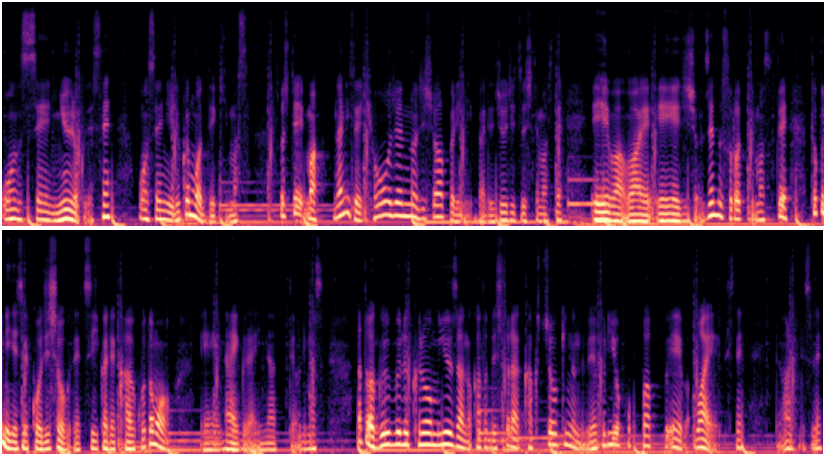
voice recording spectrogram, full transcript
音声入力ですね、音声入力もできます。そして、まあ、何せ標準の辞書アプリがで充実してますね。英和、和英、英辞書、全部揃ってますで、特にですね、こう辞書で追加で買うことも、えー、ないぐらいになっております。あとは Google Chrome ユーザーの方でしたら、拡張機能の Web 利用ポップアップ A 和英ですね。あるんですね。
